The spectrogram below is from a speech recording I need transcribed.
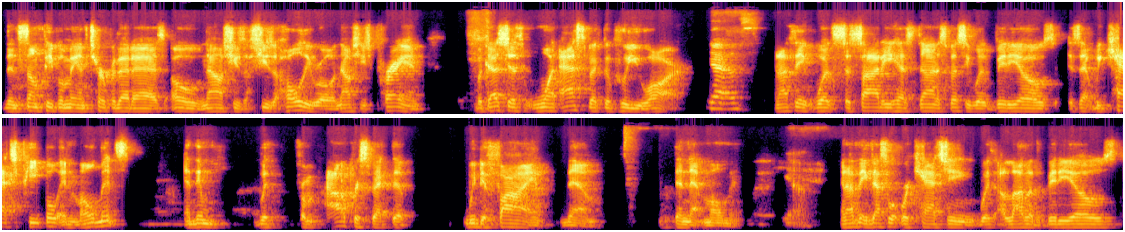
then some people may interpret that as, oh, now she's a she's a holy role, now she's praying. But that's just one aspect of who you are. Yes. And I think what society has done, especially with videos, is that we catch people in moments, and then with from our perspective, we define them within that moment. Yeah. And I think that's what we're catching with a lot of the videos,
